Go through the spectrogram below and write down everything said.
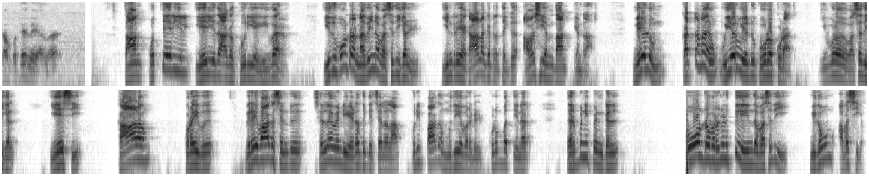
நான் புத்தேரில் ஏறினேன் தான் பொத்தேரியில் ஏறியதாக கூறிய இவர் இது போன்ற நவீன வசதிகள் இன்றைய காலகட்டத்துக்கு அவசியம்தான் என்றார். மேலும் கட்டணம் உயர்வு என்று கூறக்கூடாது. இவ்வளவு வசதிகள் ஏசி காலம் குறைவு விரைவாக சென்று செல்ல வேண்டிய இடத்துக்கு செல்லலாம். குறிப்பாக முதியவர்கள் குடும்பத்தினர் கர்ப்பிணி பெண்கள் போன்றவர்களுக்கு இந்த வசதி மிகவும் அவசியம்.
